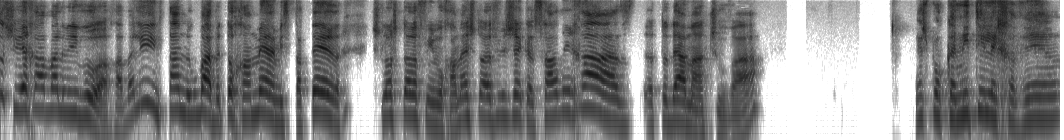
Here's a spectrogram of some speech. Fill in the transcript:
זה שיהיה לך אבל דיווח. אבל אם, סתם דוגמה, בתוך המאה מסתתר 3,000 או 5,000 שקל שכר טרחה, אז אתה יודע מה התשובה. יש פה קניתי לחבר,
